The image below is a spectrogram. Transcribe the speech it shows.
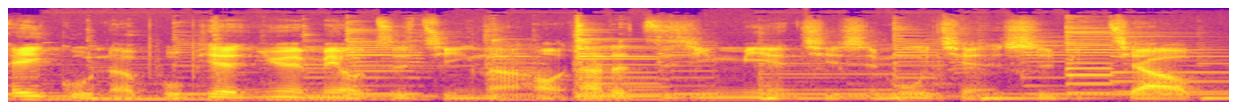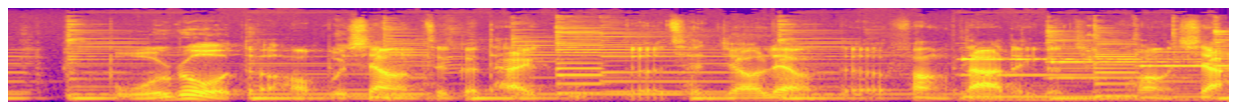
A 股呢，普遍因为没有资金了哈，它的资金面其实目前是比较薄弱的哈，不像这个台股的成交量的放大的一个情况下，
